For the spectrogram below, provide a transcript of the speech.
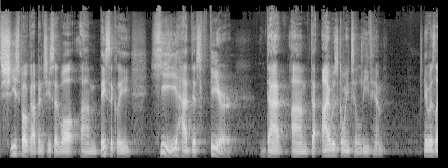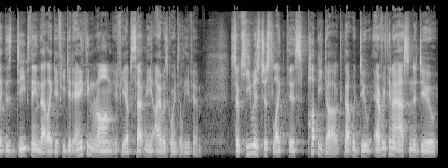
she spoke up and she said, well, um, basically, he had this fear that um, that I was going to leave him. It was like this deep thing that like if he did anything wrong, if he upset me, I was going to leave him. So he was just like this puppy dog that would do everything I asked him to do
